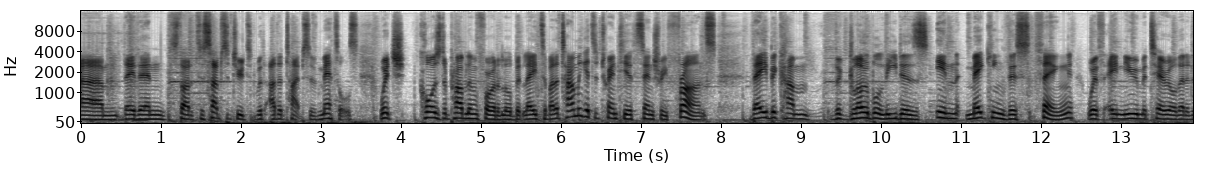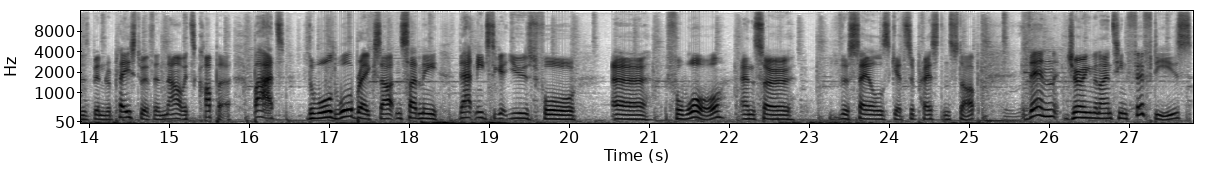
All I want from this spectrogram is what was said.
um, they then started to substitute it with other types of metals, which caused a problem for it a little bit later. By the time we get to 20th century France, they become the global leaders in making this thing with a new material that it has been replaced with, and now it's copper. But the World War breaks out, and suddenly that needs to get used for uh, for war, and so the sales get suppressed and stop. Then, during the 1950s,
